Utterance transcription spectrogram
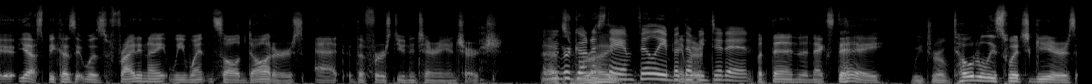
I- yes, because it was Friday night. We went and saw Daughters at the First Unitarian Church. And we were gonna stay in Philly, but And then we we didn't. But then the next day, We drove. totally switched gears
